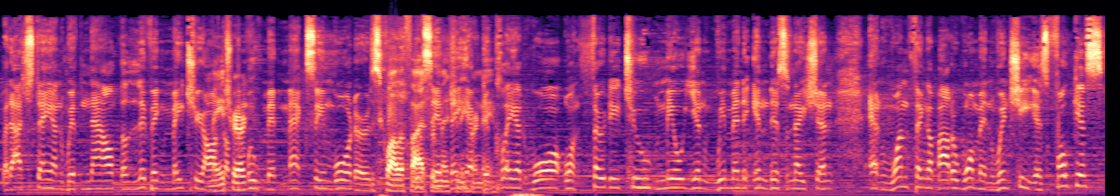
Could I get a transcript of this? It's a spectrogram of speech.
But I stand with now the living matriarch, matriarch? of the movement, Maxine Waters, disqualified for mentioning they have her name. declared war on 32 million women in this nation. And one thing about a woman, when she is focused,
